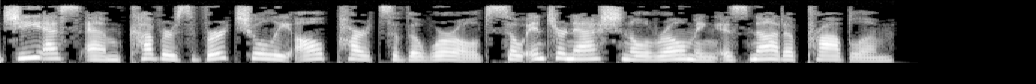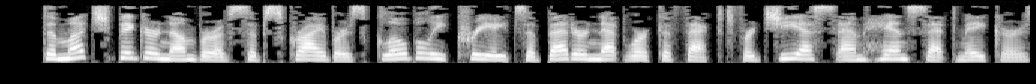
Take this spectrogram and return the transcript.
GSM covers virtually all parts of the world so international roaming is not a problem. The much bigger number of subscribers globally creates a better network effect for GSM handset makers,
